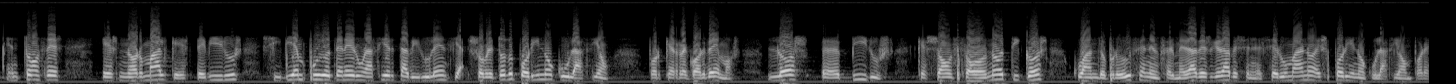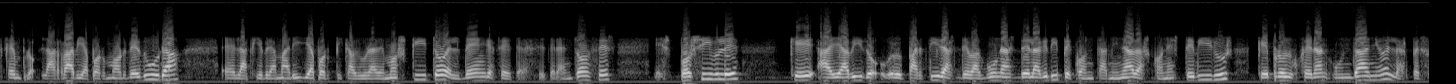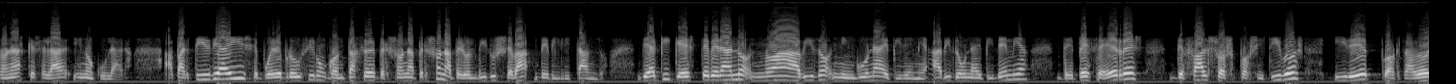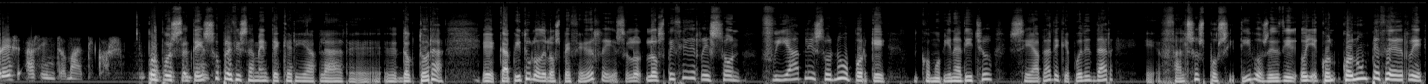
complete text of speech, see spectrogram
Entonces, es normal que este virus, si bien pudo tener una cierta virulencia, sobre todo por inoculación, porque recordemos, los eh, virus que son zoonóticos, cuando producen enfermedades graves en el ser humano, es por inoculación. Por ejemplo, la rabia por mordedura, eh, la fiebre amarilla por picadura de mosquito, el dengue, etcétera, etcétera. Entonces, es posible que haya habido eh, partidas de vacunas de la gripe contaminadas con este virus que produjeran un daño en las personas que se la inocularan. A partir de ahí se puede producir un contagio de persona a persona, pero el virus se va debilitando. De aquí que este verano no ha habido ninguna epidemia. Ha habido una epidemia de PCRs, de falsos positivos y de portadores asintomáticos. Pues, pues de eso precisamente quería hablar, eh, doctora. Eh, capítulo de los PCRs. ¿Los PCRs son fiables o no? Porque, como bien ha dicho, se habla de que pueden dar eh, falsos positivos. Es decir, oye, con, un PCR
